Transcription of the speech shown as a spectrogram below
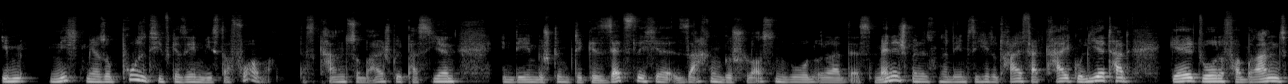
eben nicht mehr so positiv gesehen, wie es davor war. Das kann zum Beispiel passieren, indem bestimmte gesetzliche Sachen beschlossen wurden oder das Management des Unternehmens sich hier total verkalkuliert hat, Geld wurde verbrannt,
